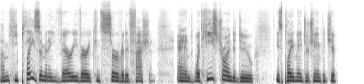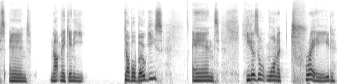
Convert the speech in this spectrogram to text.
um, he plays them in a very, very conservative fashion. And what he's trying to do is play major championships and not make any double bogeys. And he doesn't want to trade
